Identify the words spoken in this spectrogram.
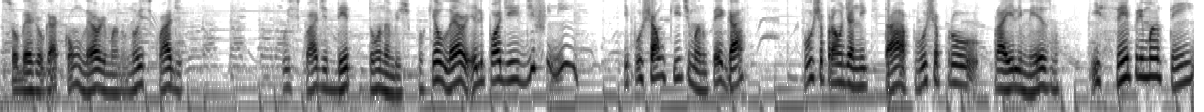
souber jogar com o Léo, mano, no squad, o squad detona, bicho. Porque o Léo, ele pode ir de fininho e puxar um kit, mano. Pegar puxa para onde a Nick está, puxa para ele mesmo e sempre mantém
